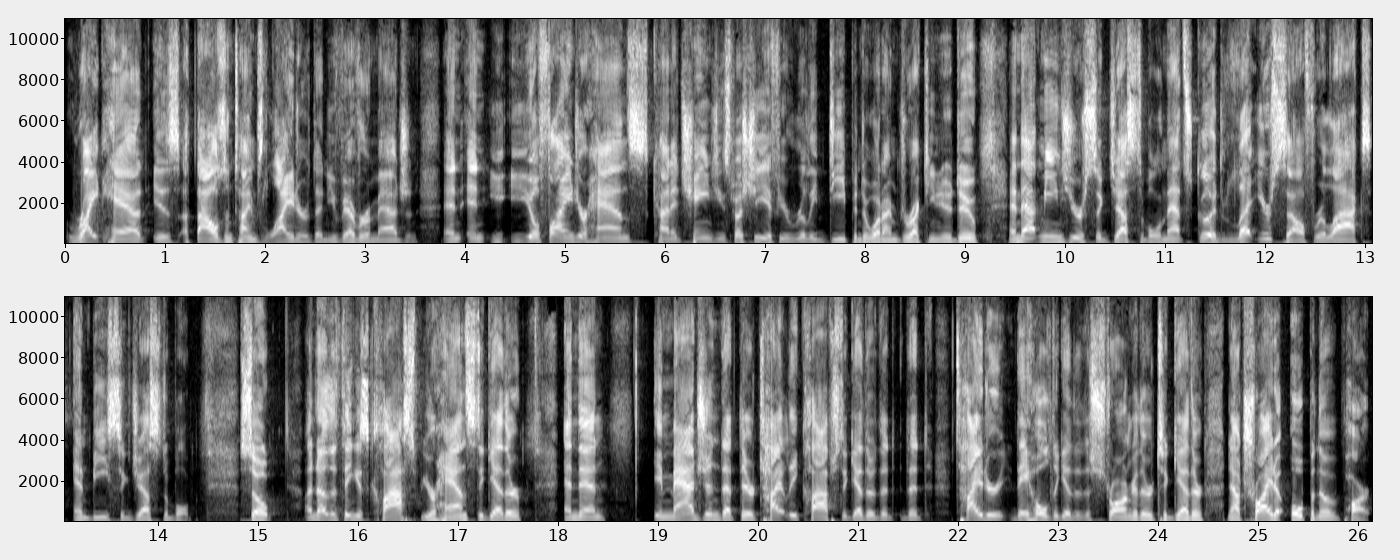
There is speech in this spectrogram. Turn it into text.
right hand is a thousand times lighter than you've ever imagined. And, and you'll find your hands kind of changing, especially if you're really deep into what I'm directing you to do. And that means you're suggestible, and that's good. Let yourself relax and be suggestible. So, another thing is clasp your hands together and then imagine that they're tightly clasped together the, the tighter they hold together the stronger they're together now try to open them apart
